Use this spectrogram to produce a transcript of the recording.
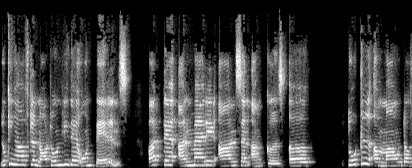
looking after not only their own parents, but their unmarried aunts and uncles, a total amount of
